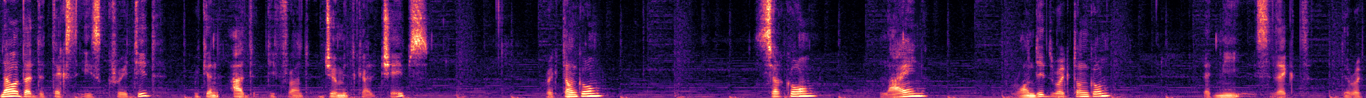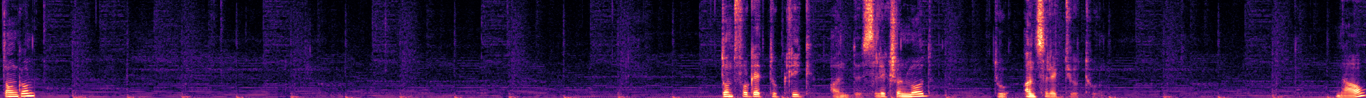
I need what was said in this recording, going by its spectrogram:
Now that the text is created, we can add different geometrical shapes, rectangle, circle, line, rounded rectangle. Let me select the rectangle. Don't forget to click on the selection mode to unselect your tool. Now,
